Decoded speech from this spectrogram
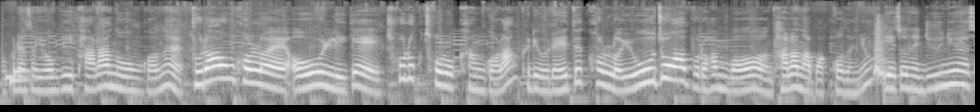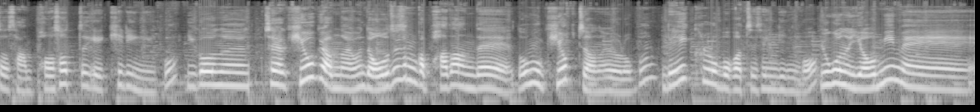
그래서 여기 달아놓은 거는 브라운 컬러에 어울리게 초록초록한 거랑 그리고 레드 컬러 요 조합으로 한번 달아놔봤거든요. 예전에 뉴뉴에서 산 버섯뜨개 키링이고 이거는 제가 기억이 안 나요. 근데 어디선가 받았는데 너무 귀엽지 않아요, 여러분? 네이클로버 같이 생긴 거. 요거는 여미매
